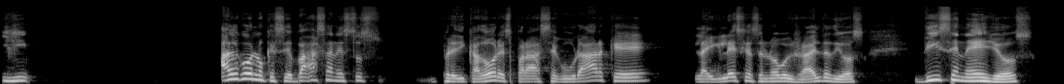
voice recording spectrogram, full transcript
Y algo en lo que se basan estos predicadores para asegurar que la iglesia es el nuevo Israel de Dios dicen ellos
